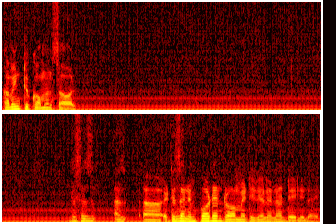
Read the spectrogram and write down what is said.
Coming to common salt, this is as uh, it is an important raw material in our daily life.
